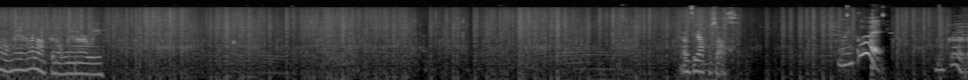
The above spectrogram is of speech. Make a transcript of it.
Oh man, we're not gonna win, are we? How's the applesauce? My good. Mm, Good.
